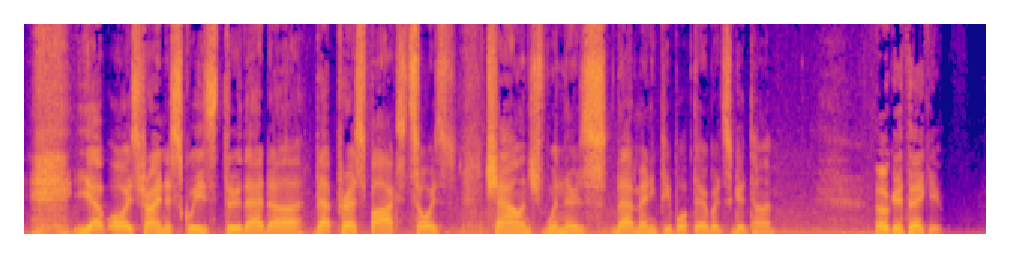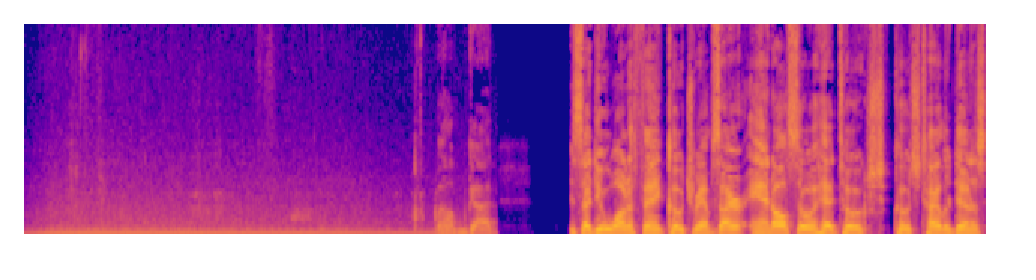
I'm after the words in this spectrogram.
yep, always trying to squeeze through that uh, that press box. It's always challenged when there's that many people up there, but it's a good time. Okay, thank you. Well, God. Yes, I do want to thank Coach Ramsier and also head coach, coach Tyler Dennis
